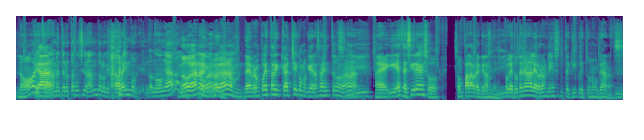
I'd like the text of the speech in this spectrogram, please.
no, ya. Claramente no está funcionando. Lo que ahora mismo no, no ganan. No ganan, no ganan. LeBron puede estar en cache y como quiera esa gente no gana. y es decir eso, son palabras grandes. Porque tú tienes a LeBron James en tu equipo y tú no ganas.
